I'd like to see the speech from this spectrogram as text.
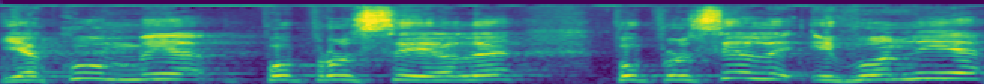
яку ми попросили, попросили, і вони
